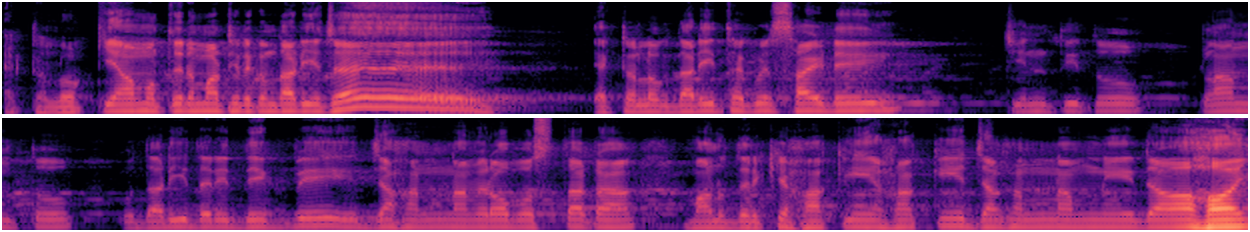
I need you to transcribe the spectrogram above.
একটা লোক কিয়ামতের মাঠে এরকম দাঁড়িয়েছে "এই, একটা লোক দাঁড়িয়ে থাকবে সাইডে চিন্তিত ক্লান্ত ও দাঁড়িয়ে দাঁড়িয়ে দেখবে জাহান নামের অবস্থাটা। মানুষদেরকে হাঁকিয়ে হাঁকিয়ে জাহান নাম নিয়ে যাওয়া হয়।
